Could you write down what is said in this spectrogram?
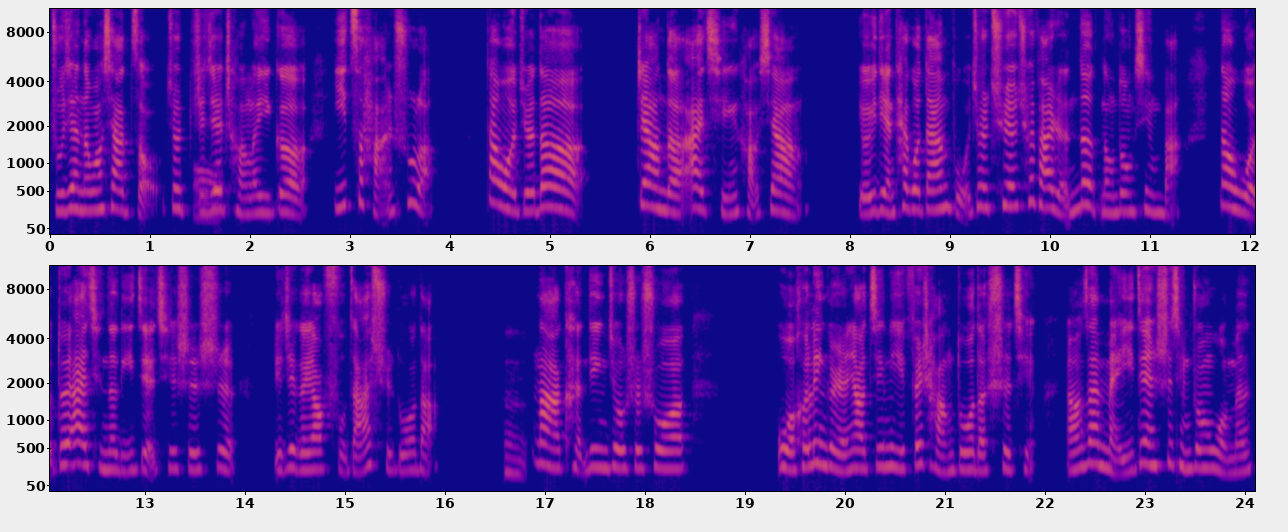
逐渐的往下走，就直接成了一个一次函数了。但我觉得这样的爱情好像有一点太过单薄，就是缺缺乏人的能动性吧。那我对爱情的理解其实是比这个要复杂许多的。嗯，那肯定就是说，我和另一个人要经历非常多的事情，然后在每一件事情中，我们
